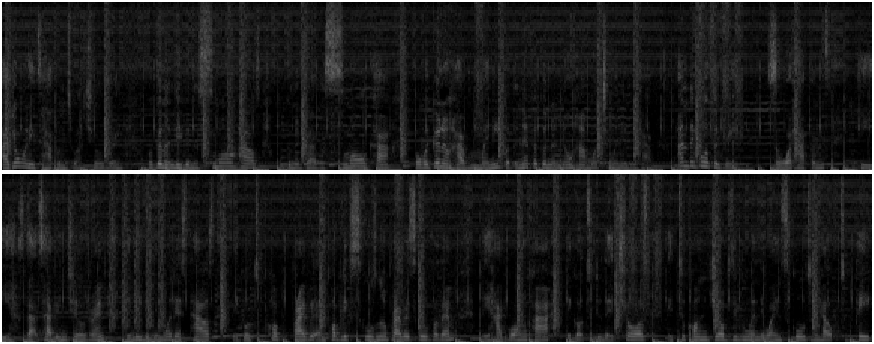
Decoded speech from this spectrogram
I don't want it to happen to our children. We're going to live in a small house, we're going to drive a small car, but we're going to have money, but they're never going to know how much money we have. And they both agreed. So what happens? He starts having children. They live in a modest house. They go to pub, private and public schools, no private school for them. They had one car. They got to do their chores. They took on jobs even when they were in school to help to pay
